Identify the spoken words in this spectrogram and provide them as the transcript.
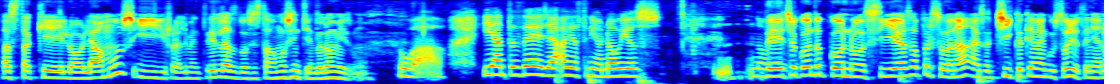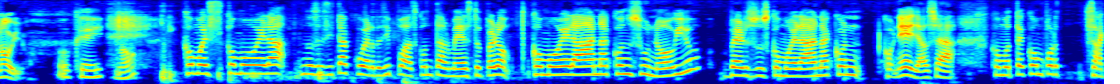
hasta que lo hablamos y realmente las dos estábamos sintiendo lo mismo. Wow. Y antes de ella habías tenido novios. novios. De hecho, cuando conocí a esa persona, a esa chica que me gustó, yo tenía novio, Ok. ¿no? ¿Cómo es, cómo era, no sé si te acuerdas y puedas contarme esto, pero cómo era Ana con su novio versus cómo era Ana con, con ella? O sea, cómo te comport, o sea,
